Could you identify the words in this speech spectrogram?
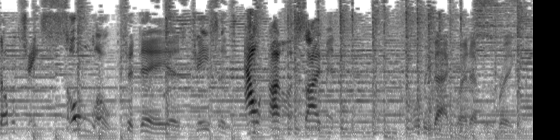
Double J solo today as Jason's out on assignment. We'll be back right after the break.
